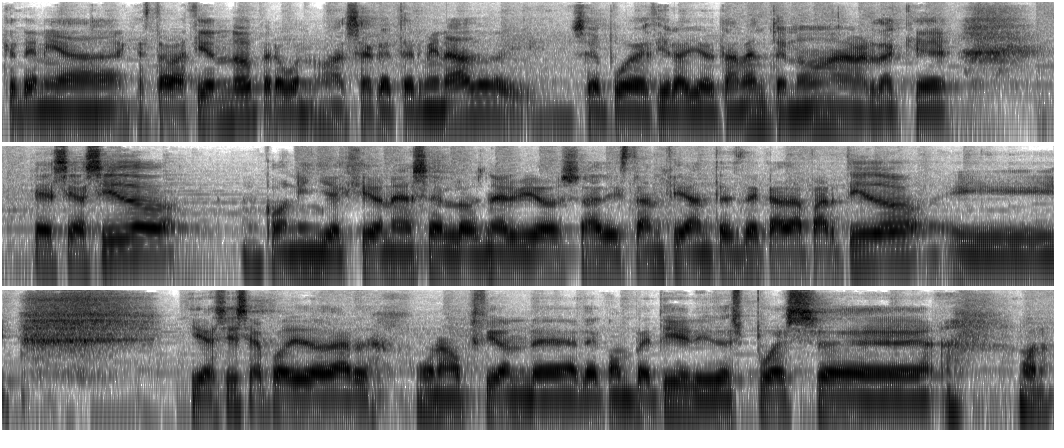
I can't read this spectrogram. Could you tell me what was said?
que tenía que estaba haciendo pero bueno se ha terminado y se puede decir abiertamente no la verdad que ese ha sido con inyecciones en los nervios a distancia antes de cada partido y, y así se ha podido dar una opción de, competir y después, eh, bueno,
